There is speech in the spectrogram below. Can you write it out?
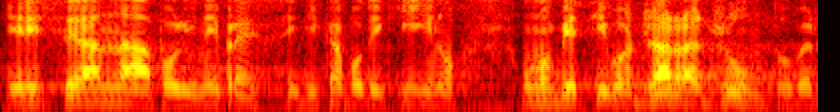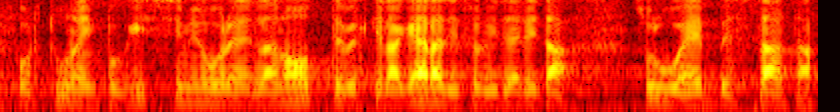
Ieri sera a Napoli nei pressi di Capodichino, un obiettivo già raggiunto per fortuna in pochissime ore nella notte perché la gara di solidarietà sul web è stata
